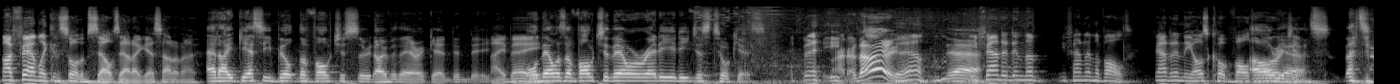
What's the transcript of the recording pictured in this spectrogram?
My family can sort themselves out, I guess. I don't know. And I guess he built the vulture suit over there again, didn't he? Maybe. Or there was a vulture there already and he just took it. I don't know. Yeah. Yeah. He found it in the he found it in the vault. He found it in the Oscorp Vault Oh, Origins. yeah. That's You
